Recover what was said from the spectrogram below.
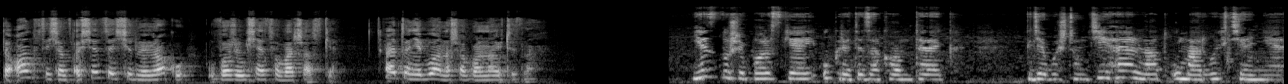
To on w 1807 roku ułożył księstwo warszawskie. Ale to nie była nasza wolna ojczyzna. Jest duszy polskiej ukryty zakątek, gdzie błyszczą ciche lat umarłych cienie.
